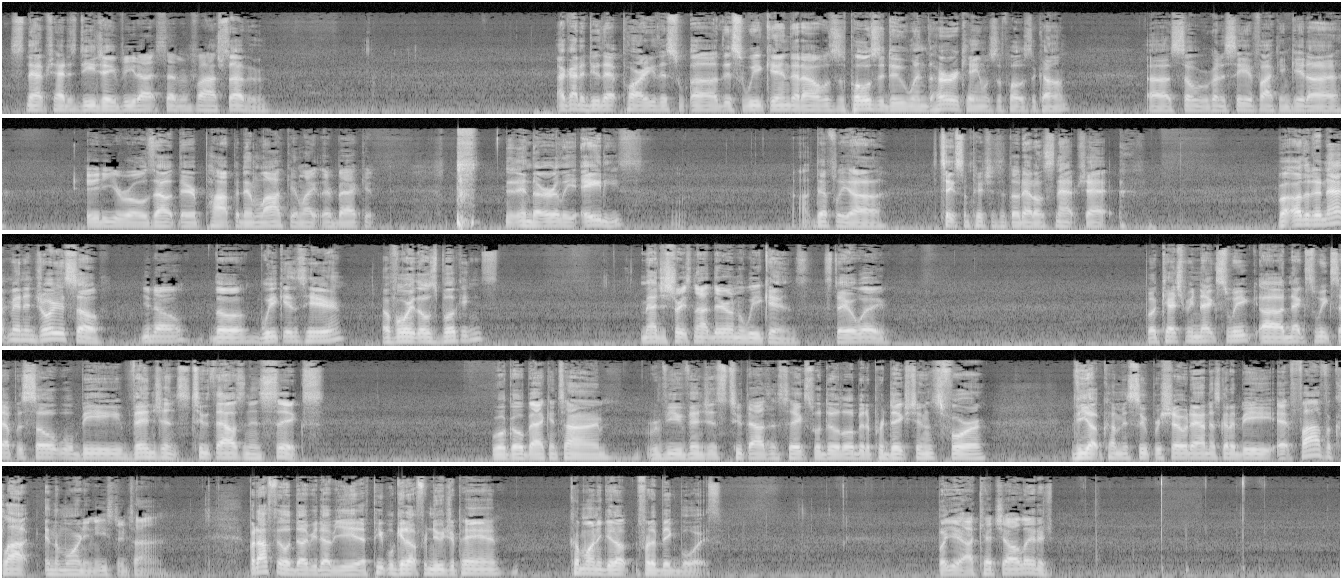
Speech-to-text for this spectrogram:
Snapchat is DJ VDOT 757. I got to do that party this uh, this weekend that I was supposed to do when the hurricane was supposed to come. Uh, so we're gonna see if I can get uh, 80 year olds out there popping and locking like they're back at in the early 80s. I'll definitely uh take some pictures and throw that on Snapchat. but other than that, man, enjoy yourself. You know, the weekends here. Avoid those bookings. Magistrate's not there on the weekends. Stay away. But catch me next week. Uh, next week's episode will be Vengeance 2006. We'll go back in time, review Vengeance 2006. We'll do a little bit of predictions for the upcoming Super Showdown that's going to be at 5 o'clock in the morning Eastern Time. But I feel WWE, if people get up for New Japan, come on and get up for the big boys. But yeah, I'll catch y'all later.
